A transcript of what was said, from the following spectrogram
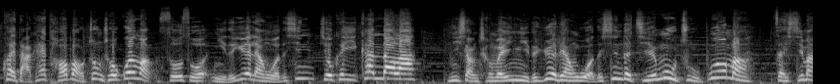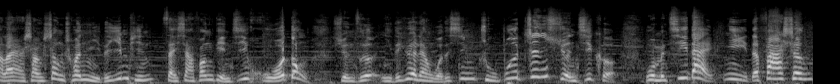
快打开淘宝众筹官网，搜索“你的月亮，我的心”就可以看到啦。你想成为“你的月亮，我的心”的节目主播吗？在喜马拉雅上上传你的音频，在下方点击活动，选择“你的月亮，我的心”主播甄选即可。我们期待你的发声。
